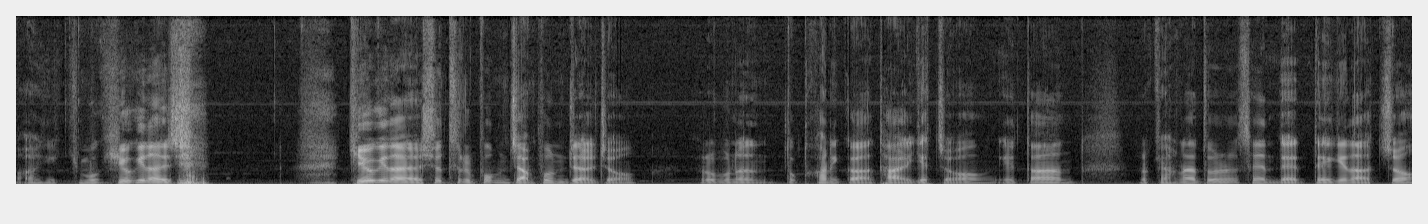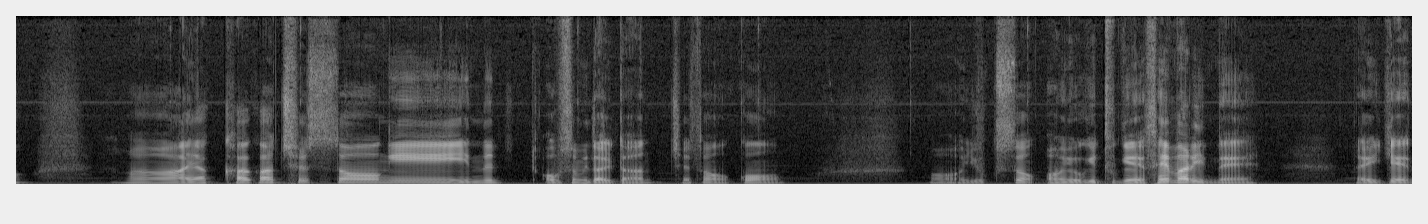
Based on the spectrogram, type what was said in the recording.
아, 이게 기- 뭐 기억이 나야지. 기억이 나야 슈트를 뽑는지 안 뽑는지 알죠. 여러분은 똑똑하니까 다 알겠죠. 일단 이렇게 하나, 둘, 셋, 넷, 네 개 나왔죠. 어, 아야카가 칠성이 있는 없습니다. 일단 칠성 없고 어, 육성 어 여기 두 개, 세 마리 있네. 네, 이게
